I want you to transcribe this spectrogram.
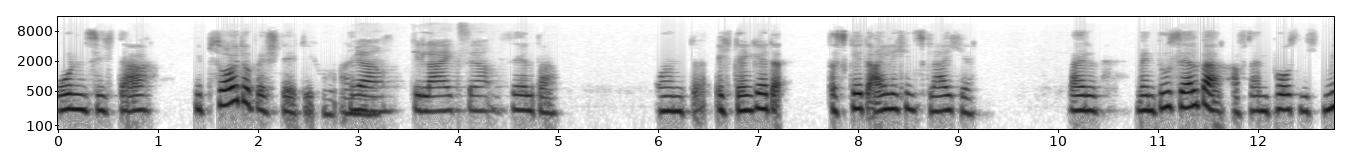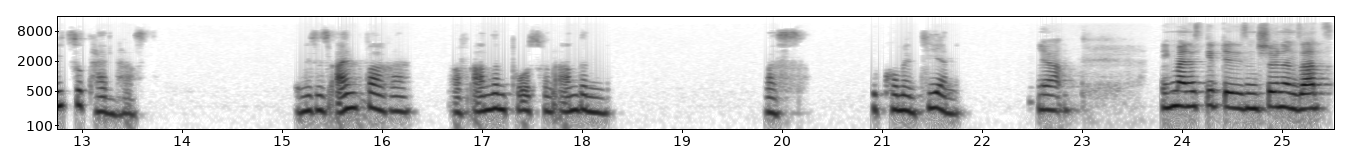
holen sich da die Pseudo-Bestätigung ein. Ja, die Likes, ja. Selber. Und äh, ich denke, das geht eigentlich ins Gleiche. Weil wenn du selber auf deinem Post nicht mitzuteilen hast, dann ist es einfacher, auf anderen Posts von anderen was zu kommentieren. Ja. Ich meine, es gibt ja diesen schönen Satz,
